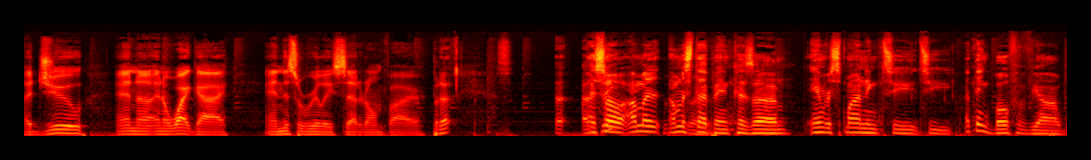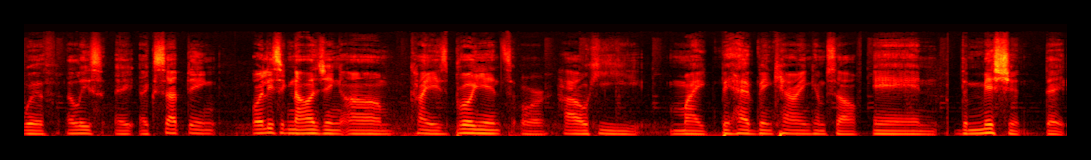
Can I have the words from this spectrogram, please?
a Jew, and uh, and a white guy, and this will really set it on fire. But I, I, I Uh, so think- I'm a I'm gonna step ahead. in because um in responding to to I think both of y'all with at least a, accepting or at least acknowledging um Kanye's brilliance or how he might be, have been carrying himself and the mission that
